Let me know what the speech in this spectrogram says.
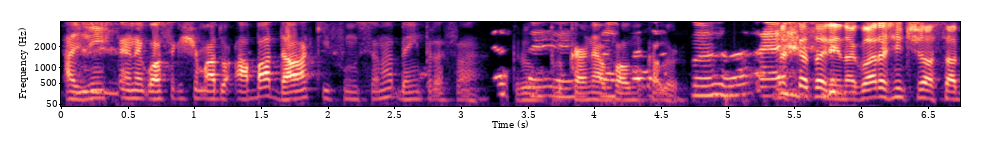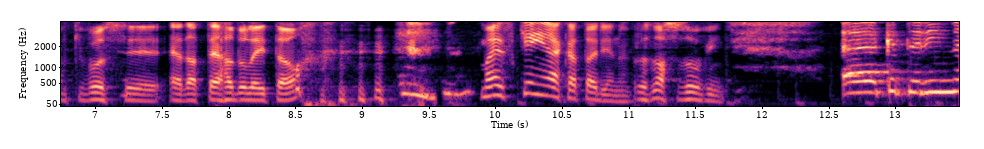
a gente tem um negócio aqui chamado Abadá, que funciona bem para essa, pro, sei, pro é, carnaval do calor. É. Mas, Catarina, agora a gente já sabe que você é da terra do leitão. Mas quem é a Catarina, para os nossos ouvintes? A Catarina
